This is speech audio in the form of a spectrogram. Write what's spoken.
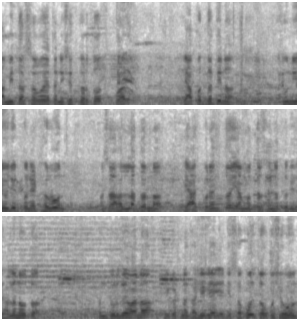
आम्ही तर सर्व याचा निषेध करतोच पण या पद्धतीनं सुनियोजितपणे ठरवून असा हल्ला करणं हे आजपर्यंत या मतदारसंघात कधी झालं नव्हतं. पण दुर्दैवानं ही घटना झालेली आहे याची सखोल चौकशी होऊन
